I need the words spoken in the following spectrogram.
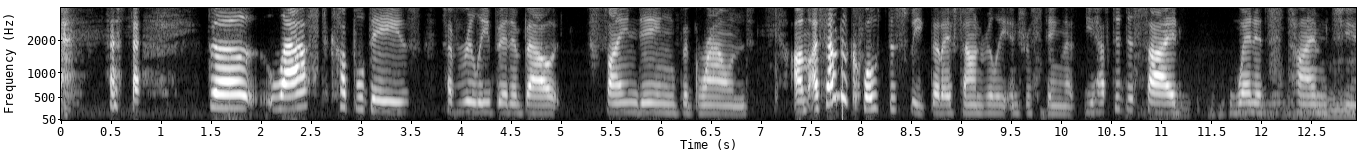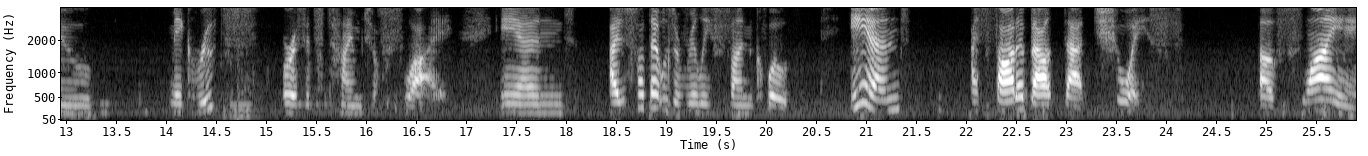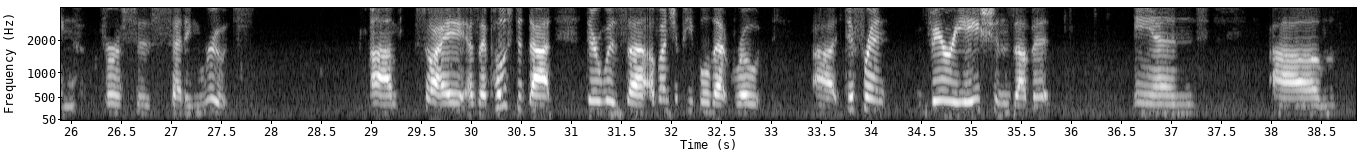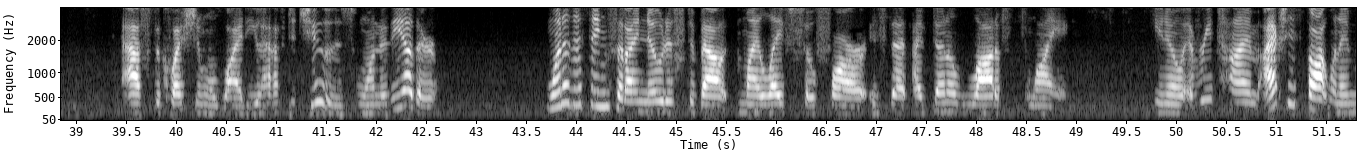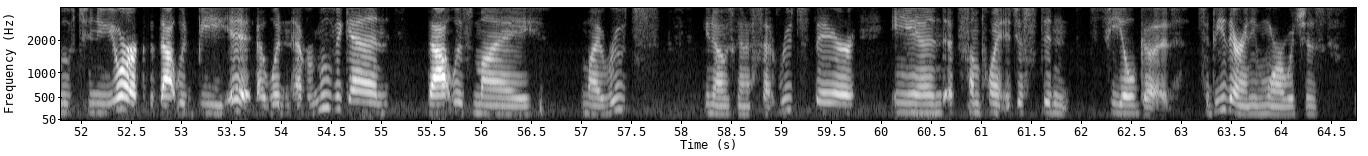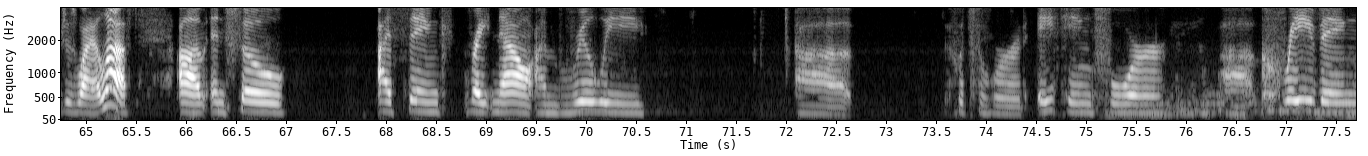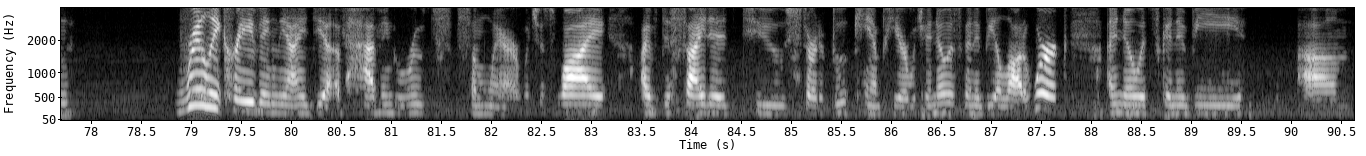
the last couple days have really been about finding the ground. Um, I found a quote this week that I found really interesting that you have to decide when it's time to make roots or if it's time to fly. And I just thought that was a really fun quote. And I thought about that choice of flying versus setting roots. Um, so I, as I posted that, there was uh, a bunch of people that wrote uh, different variations of it and um, asked the question, well, why do you have to choose one or the other? One of the things that I noticed about my life so far is that I've done a lot of flying. You know, every time I actually thought when I moved to New York that that would be it. I wouldn't ever move again. That was my my roots. You know, I was going to set roots there and at some point it just didn't feel good to be there anymore, which is which is why I left. Um, and so I think right now I'm really uh, what's the word aching for uh, craving really craving the idea of having roots somewhere, which is why I've decided to start a boot camp here, which I know is going to be a lot of work. I know it's going to be um,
